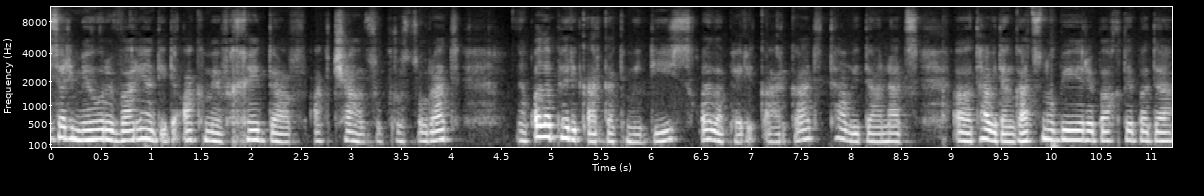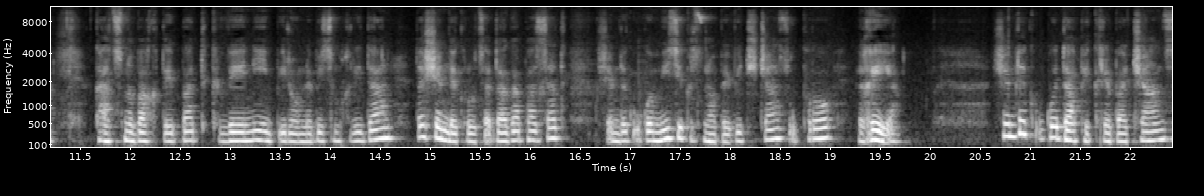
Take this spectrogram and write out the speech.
ეს არის მეორე ვარიანტი და აქ მე ვხედავ აქ ჩანს უფრო სწორად ყველაფერი კარგად მიდის, ყველაფერი კარგად, თავიდანაც თავიდან გაცნობიერება ხდება და გაცნობა ხდება თქვენი პიროვნების მხრიდან და შემდეგ როცა დაგაფასად, შემდეგ უკვე მისი გრძნობები ჩანს უფრო ღია. შემდეგ უკვე დაფიქრება ჩანს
